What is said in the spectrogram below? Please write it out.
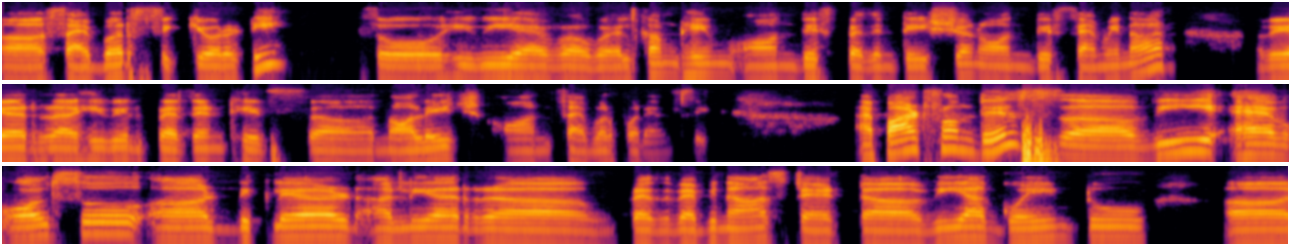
cyber security. So he, we have welcomed him on this presentation on this seminar where he will present his knowledge on cyber forensic. Apart from this, uh, we have also uh, declared earlier uh, webinars that uh, we are going to uh,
